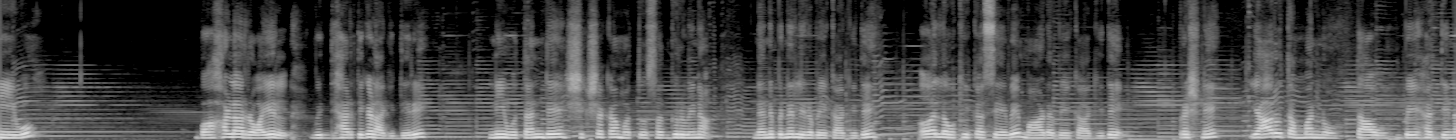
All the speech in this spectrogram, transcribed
ನೀವು ಬಹಳ ರಾಯಲ್ ವಿದ್ಯಾರ್ಥಿಗಳಾಗಿದ್ದೀರಿ. ನೀವು ತಂದೆ, ಶಿಕ್ಷಕ ಮತ್ತು ಸದ್ಗುರುವಿನ ನೆನಪಿನಲ್ಲಿರಬೇಕಾಗಿದೆ. ಅಲೌಕಿಕ ಸೇವೆ ಮಾಡಬೇಕಾಗಿದೆ. ಪ್ರಶ್ನೆ, ಯಾರು ತಮ್ಮನ್ನು ತಾವು ಬೇಹದ್ದಿನ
